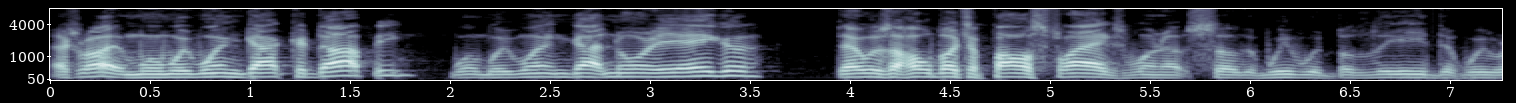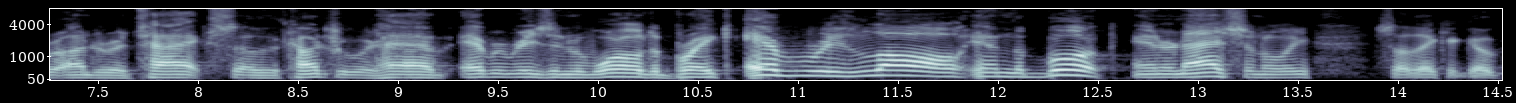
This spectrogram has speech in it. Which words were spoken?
That's right. And when we went and got Gaddafi, when we went and got Noriega, there was a whole bunch of false flags went up so that we would believe that we were under attack. So the country would have every reason in the world to break every law in the book internationally so they could go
